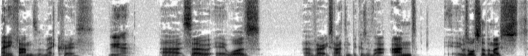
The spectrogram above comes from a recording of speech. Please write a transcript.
many fans have met Chris. Yeah, Uh, so it was uh, very exciting because of that, and it was also the most.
